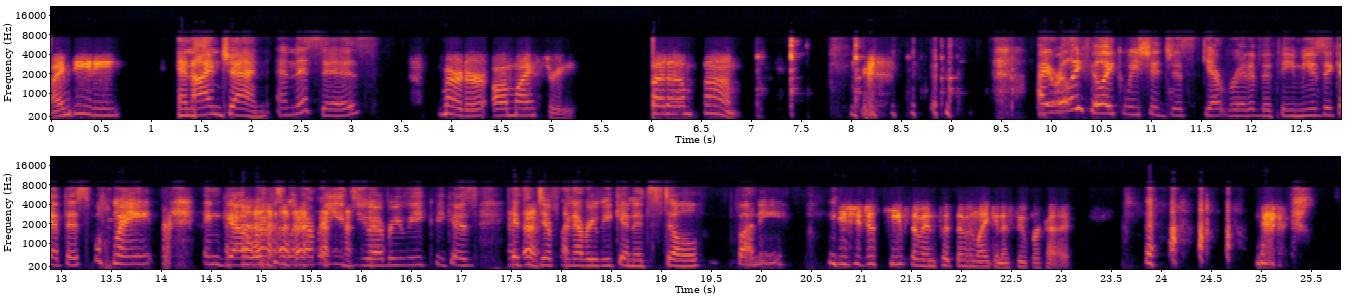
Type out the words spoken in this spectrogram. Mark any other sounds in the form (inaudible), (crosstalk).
I'm Dee Dee. And I'm Jen. And this is Murder on My Street. But um bum. (laughs) I really feel like we should just get rid of the theme music at this point and go with whatever you do every week because it's different every week and it's still funny. You should just keep them and put them in like in a supercut. (laughs)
